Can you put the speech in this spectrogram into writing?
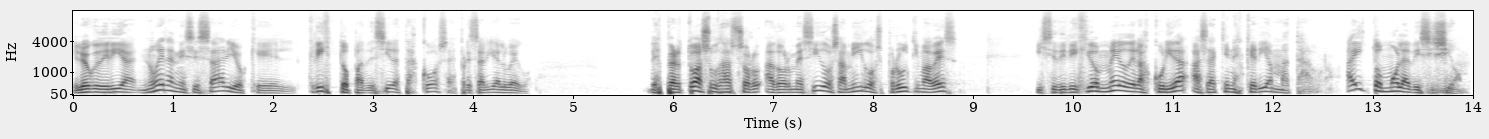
Y luego diría, no era necesario que el Cristo padeciera estas cosas, expresaría luego despertó a sus adormecidos amigos por última vez y se dirigió en medio de la oscuridad hacia quienes querían matarlo. Ahí tomó la decisión.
